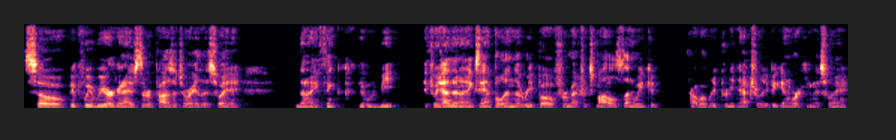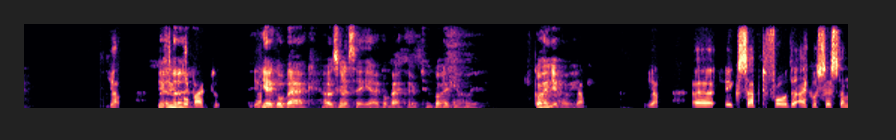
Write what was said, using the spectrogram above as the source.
So if we reorganize the repository this way, then I think it would be, if we had an example in the repo for metrics models, then we could probably pretty naturally begin working this way. If And you the- go back to, yeah. yeah, go back. I was gonna say, yeah, go back there too. Go ahead, Yehui. Go ahead, Yehui. Yeah. Uh, except for the ecosystem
